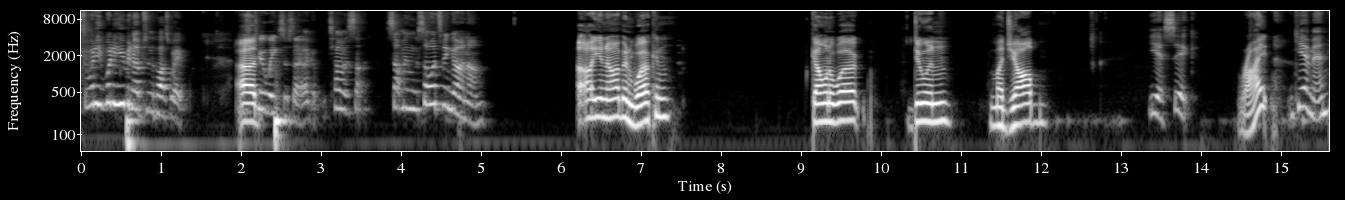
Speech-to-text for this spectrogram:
So what, do you, what have you been up to in the past week? Uh, Two weeks or so. Like, tell me so- something. So what's been going on? oh, you know, I've been working, going to work, doing my job, Yeah, sick. right? Yeah, man.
